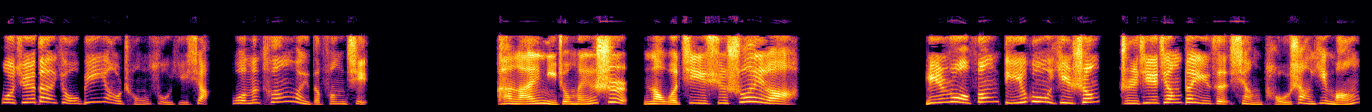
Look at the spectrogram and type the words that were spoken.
我觉得有必要重塑一下我们村委的风气。”看来你就没事，那我继续睡了。林若风嘀咕一声，直接将被子向头上一蒙，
